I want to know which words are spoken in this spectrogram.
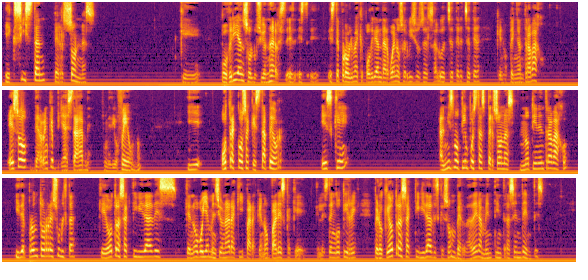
existan personas que podrían solucionar este, este, problema, que podrían dar buenos servicios de salud, etcétera, etcétera, que no tengan trabajo. Eso de arranque ya está medio feo, ¿no? Y otra cosa que está peor es que al mismo tiempo estas personas no tienen trabajo y de pronto resulta que otras actividades que no voy a mencionar aquí para que no parezca que, les tengo tirre, pero que otras actividades que son verdaderamente intrascendentes,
